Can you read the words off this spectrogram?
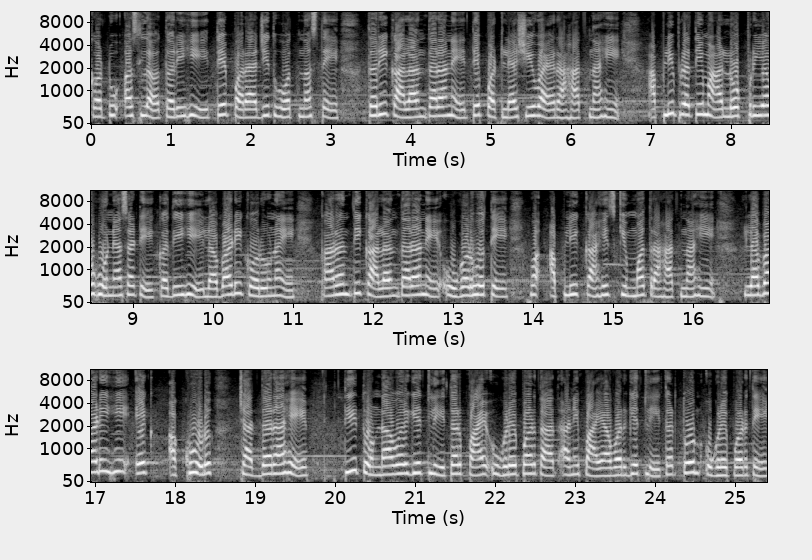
कटू असलं तरीही ते पराजित होत नसते. तरी कालांतराने ते पटल्याशिवाय राहत नाही. आपली प्रतिमा लोकप्रिय होण्यासाठी कधीही लबाडी करू नये कारण ती कालांतराने उघड होते व आपली काहीच किंमत राहत नाही. लबाडी ही एक आखूड चादर आहे ती तोंडावर घेतली तर पाय उघडे पडतात आणि पायावर घेतली तर तोंड उघडे पडते.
